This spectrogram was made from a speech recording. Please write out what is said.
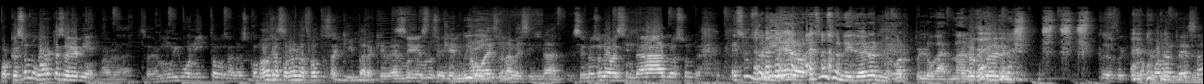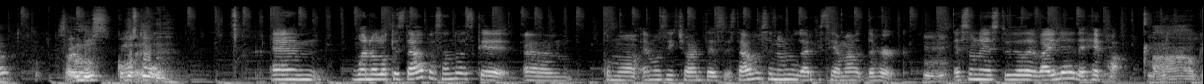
Porque es un lugar que se ve bien, la verdad, se ve muy bonito, o sea, no es como Vamos a poner unas fotos aquí para que vean Sí, este, que no es una vecindad. si no es una vecindad, no es un... Es un sonidero, es un sonidero el mejor lugar, nada. Desde que no ponen de esa. Saludos. ¿Cómo estuvo? Em, bueno, lo que estaba pasando es que, em, como hemos dicho antes, estábamos en un lugar que se llama The Herc. Es un estudio de baile de hip hop. Ah, ok.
